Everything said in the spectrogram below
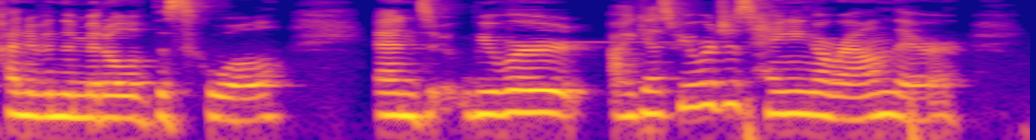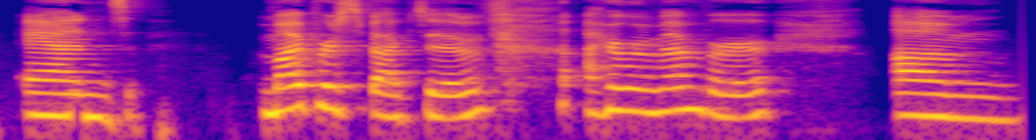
kind of in the middle of the school. And we were, I guess we were just hanging around there. And my perspective, I remember um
